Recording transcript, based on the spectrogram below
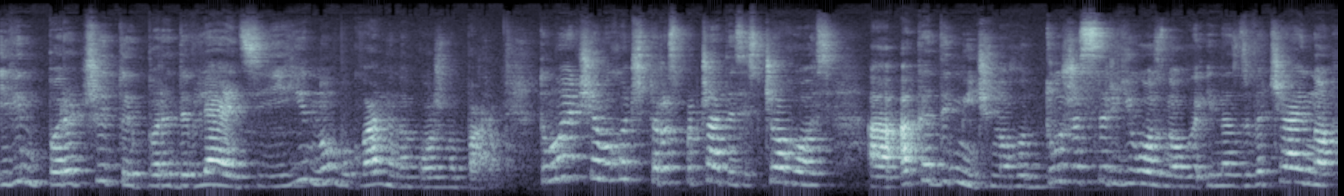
і він перечитує, передивляється її ну буквально на кожну пару. Тому, якщо ви хочете розпочатися з чогось академічного, дуже серйозного і надзвичайно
